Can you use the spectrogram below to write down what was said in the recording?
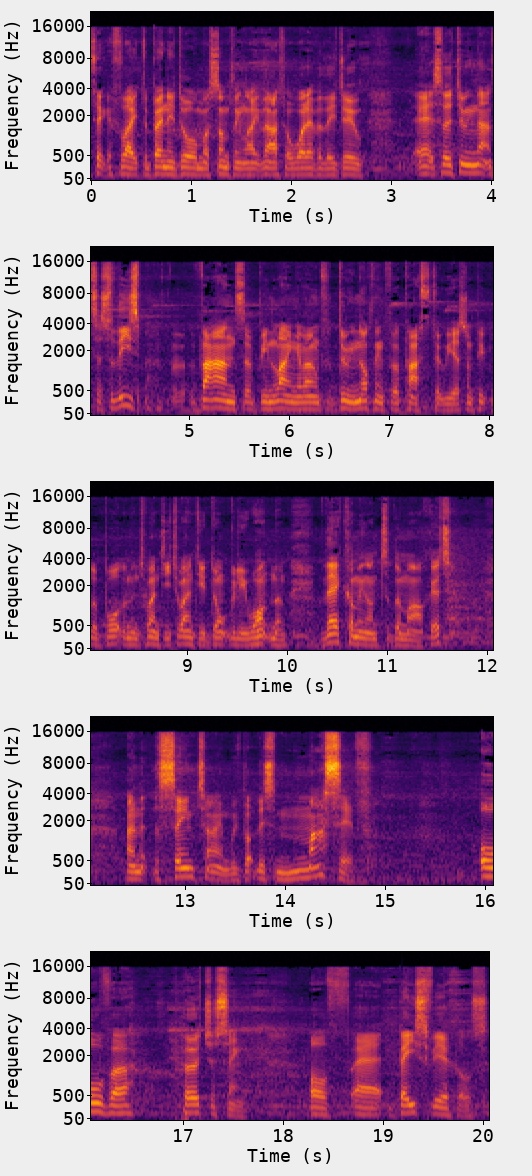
take a flight to Benidorm or something like that or whatever they do. Uh, so they're doing that. So, these vans have been lying around for doing nothing for the past two years. Some people have bought them in 2020 don't really want them. They're coming onto the market. And at the same time, we've got this massive over purchasing of uh, base vehicles.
